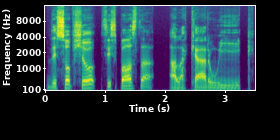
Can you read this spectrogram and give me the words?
The Soap Show si sposta alla Car Week.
